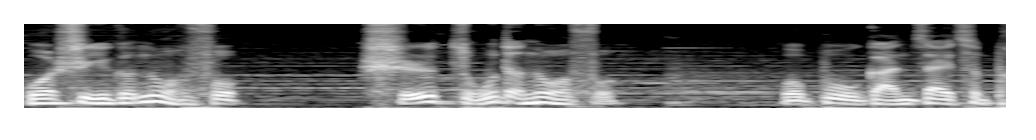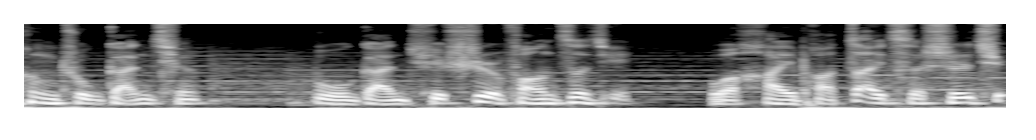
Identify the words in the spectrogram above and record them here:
我是一个懦夫，十足的懦夫。我不敢再次碰触感情，不敢去释放自己。我害怕再次失去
